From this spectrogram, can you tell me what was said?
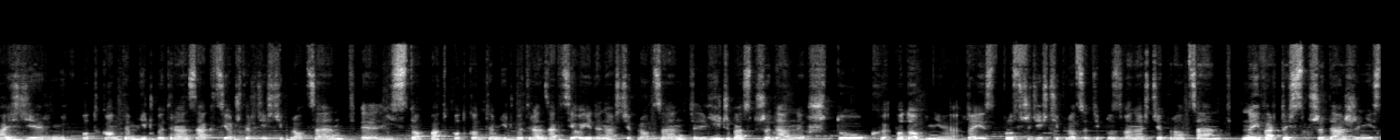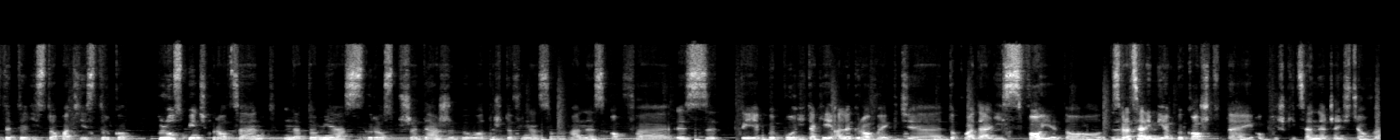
Październik pod kątem liczby transakcji o 40%, y, listopad pod kątem liczby transakcji o 11%. Liczba sprzedanych sztuk podobnie. Tutaj jest plus 30% i plus 12%. No i wartość sprzedaży, niestety listopad jest tylko plus 5%, natomiast gros sprzedaży było też dofinansowywane z OFE, z jakby puli takiej allegrowej, gdzie dokładali swoje do, zwracali mi jakby koszt tej obniżki ceny częściowy,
